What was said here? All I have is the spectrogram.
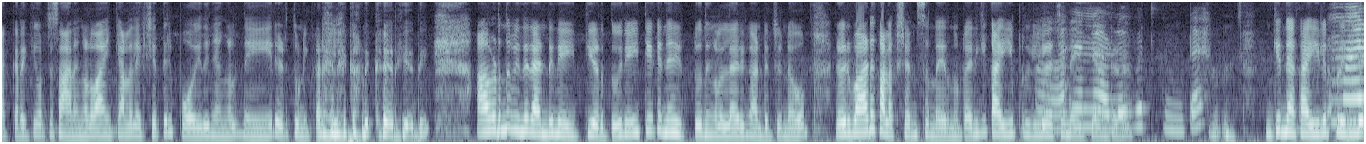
ചക്കരയ്ക്ക് കുറച്ച് സാധനങ്ങൾ വാങ്ങിക്കാനുള്ള ലക്ഷ്യത്തിൽ പോയത് ഞങ്ങൾ നേരെ ഒരു തുണിക്കടയിലേക്കാണ് കയറിയത് അവിടുന്ന് പിന്നെ രണ്ട് നെയ്റ്റി എടുത്തു. നെയ്റ്റിയൊക്കെ ഞാൻ ഇട്ടു. നിങ്ങളെല്ലാവരും കണ്ടിട്ടുണ്ടാവും. ഉണ്ടാവും. ഒരുപാട് കളക്ഷൻസ് ഉണ്ടായിരുന്നു കേട്ടോ എനിക്ക് കൈ പ്രില്ല് വെച്ച് നെയ്റ്റ് ആയിട്ട് എനിക്ക് കയ്യിൽ പ്രില്ല്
